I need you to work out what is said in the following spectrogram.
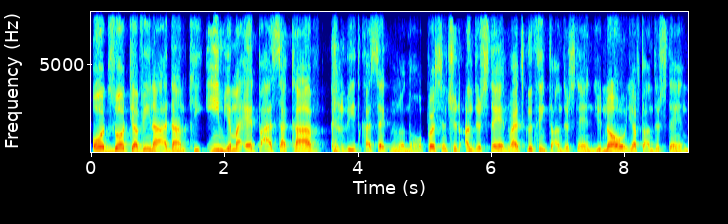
עוד זאת יבין האדם, כי אם ימעט בעסקיו kasek." No, a person should understand, right? It's a good thing to understand. You know, you have to understand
